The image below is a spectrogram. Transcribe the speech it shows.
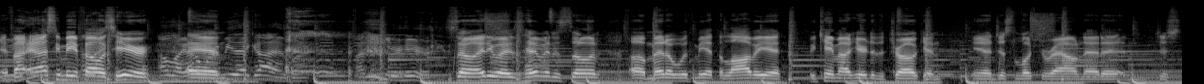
if I asking me if I was here, I was like, I and want to be that guy, but I think you're here. so anyways, him and his son uh, met up with me at the lobby and we came out here to the truck and you know just looked around at it and just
